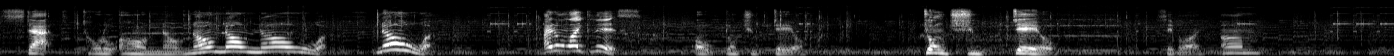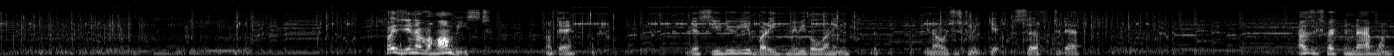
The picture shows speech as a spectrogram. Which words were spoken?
Stat total. Oh, no. No, no, no. No. I don't like this. Oh, don't you dare. Don't you dare. Sableye. Um. Suppose you didn't have a Hom Beast. Okay. I guess you do you, buddy. Maybe the learning, you know, is just gonna get surfed to death. I was expecting him to have one.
